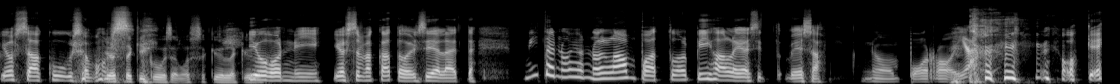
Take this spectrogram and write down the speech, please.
Jossain Kuusamossa. Jossakin Kuusamossa, kyllä, kyllä. Joo, niin. Jossa mä katoin siellä, että mitä noi on noin lampaat tuolla pihalla ja sitten Vesa, ne on poroja. Okei,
